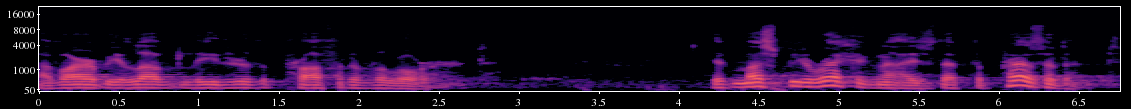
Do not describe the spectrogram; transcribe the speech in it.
of our beloved leader, the prophet of the Lord it must be recognized that the president,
